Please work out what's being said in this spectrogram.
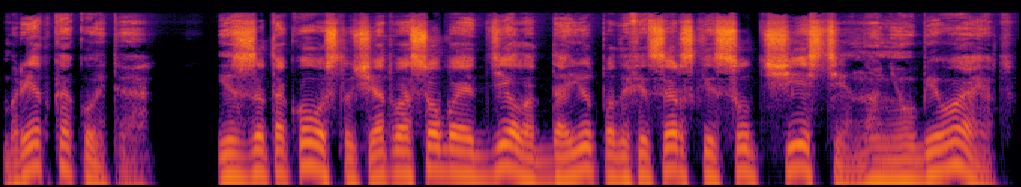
Бред какой-то. Из-за такого стучат в особый отдел, отдают под офицерский суд чести, но не убивают.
